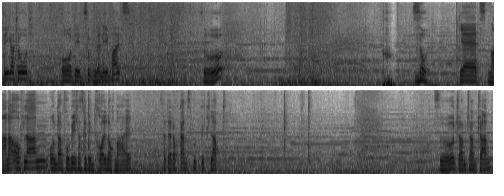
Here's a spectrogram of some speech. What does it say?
Krieger tot. Und den zucken dann ebenfalls. So. So. Jetzt Mana aufladen und dann probiere ich das mit dem Troll nochmal. Das hat ja doch ganz gut geklappt. So, jump, jump, jump.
